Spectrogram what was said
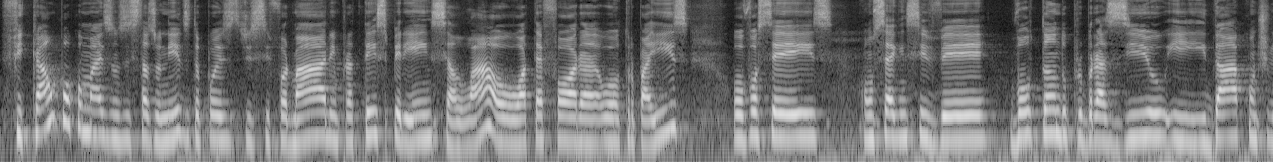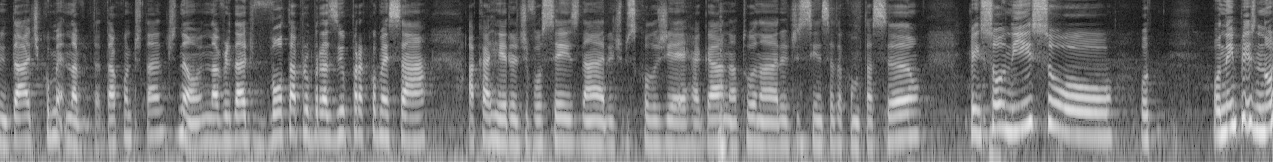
ficar um pouco mais nos Estados Unidos depois de se formarem para ter experiência lá ou até fora outro país? Ou vocês conseguem se ver voltando para o Brasil e, e, dar continuidade, na verdade, dar continuidade não, na verdade voltar para o Brasil para começar a carreira de vocês na área de psicologia RH, na tua na área de ciência da computação. Pensou nisso ou, ou, ou nem, não,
